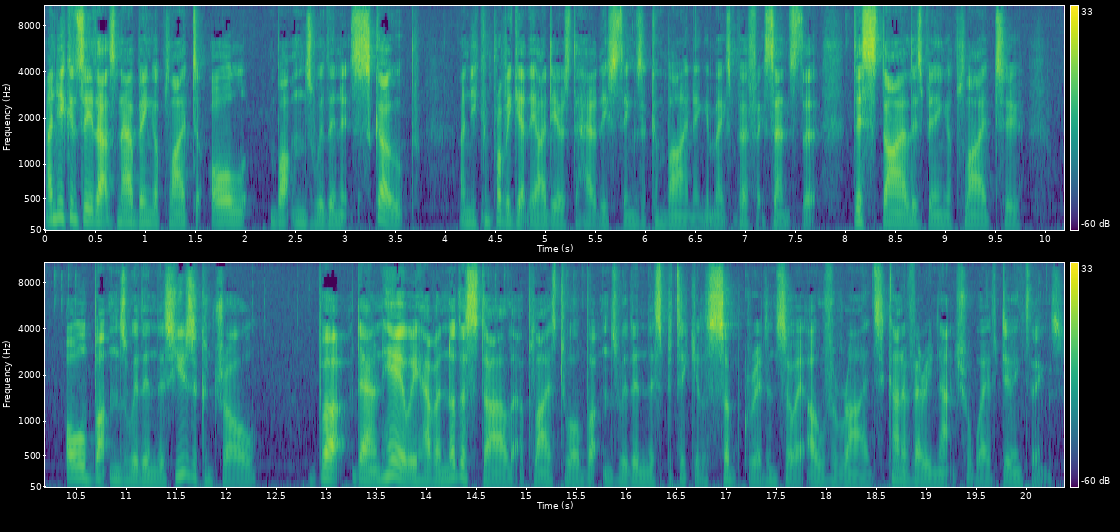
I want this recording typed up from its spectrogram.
And you can see that's now being applied to all buttons within its scope and you can probably get the idea as to how these things are combining. It makes perfect sense that this style is being applied to all buttons within this user control, but down here we have another style that applies to all buttons within this particular subgrid, and so it overrides. Kind of very natural way of doing things.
